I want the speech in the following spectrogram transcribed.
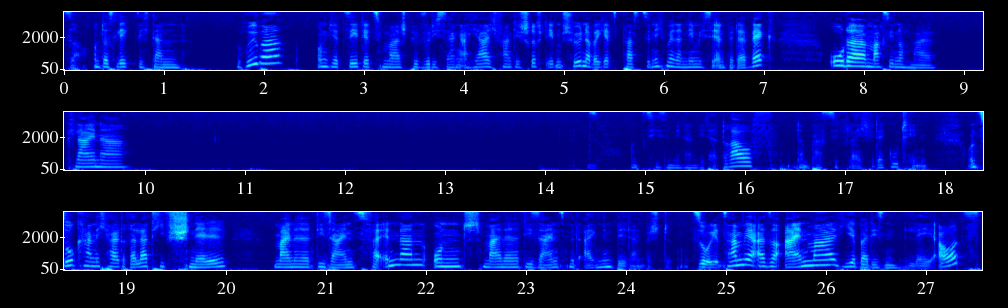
So, und das legt sich dann rüber. Und jetzt seht ihr zum Beispiel, würde ich sagen, ach ja, ich fand die Schrift eben schön, aber jetzt passt sie nicht mehr, dann nehme ich sie entweder weg oder mache sie nochmal kleiner und ziehe sie mir dann wieder drauf und dann passt sie vielleicht wieder gut hin. Und so kann ich halt relativ schnell meine Designs verändern und meine Designs mit eigenen Bildern bestücken. So, jetzt haben wir also einmal hier bei diesen Layouts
